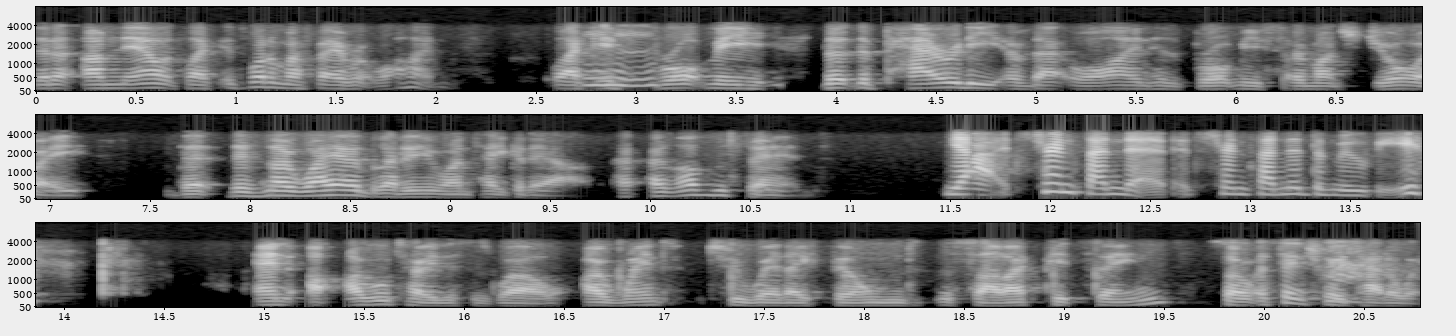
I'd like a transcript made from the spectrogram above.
that I'm now it's like it's one of my favorite lines. Like mm-hmm. it's brought me the the parody of that line has brought me so much joy that there's no way I'd let anyone take it out. I, I love the sand. Yeah, it's transcended. It's transcended the movie. And I, I will tell you this as well. I went to where they filmed the Sarlacc pit scenes, so essentially Tatooine,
